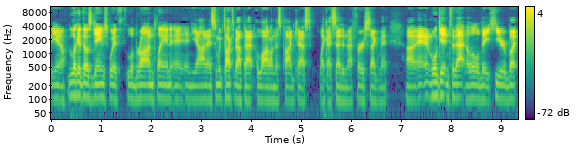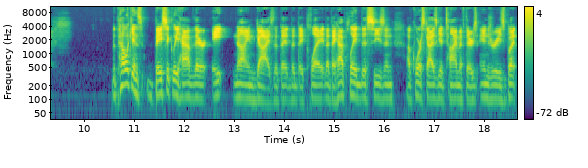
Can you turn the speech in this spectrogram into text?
You know, look at those games with LeBron playing and, and Giannis, and we've talked about that a lot on this podcast. Like I said in that first segment, uh, and we'll get into that in a little bit here, but the Pelicans basically have their eight nine guys that they that they play that they have played this season. Of course, guys get time if there's injuries, but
